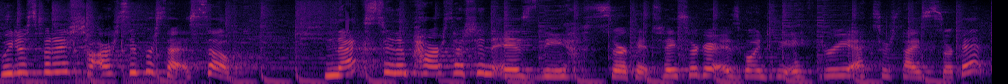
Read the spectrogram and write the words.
we just finished our superset. So next in a PWR session is the circuit. Today's circuit is going to be a three exercise circuit.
